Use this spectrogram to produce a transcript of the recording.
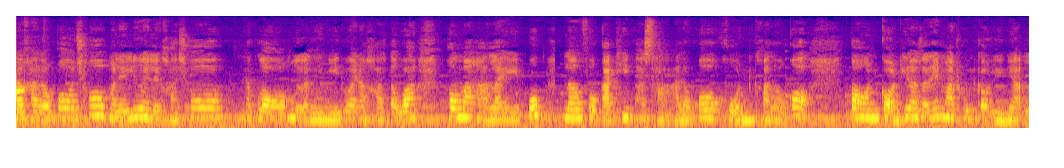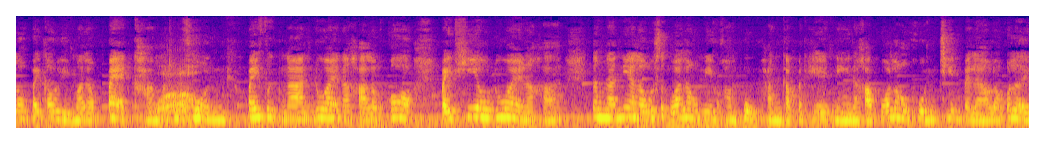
นะคะแล้วก็ชอบมาเรื่อยๆเลยค่ะ ชอบนักร้องหรืออะไรนี้ด้วยนะคะ แต่ว่าพอมาหาลัยปุ๊บเริ่มโฟกัสที่ภาษาแล้วก็คนค่ะ แล้วก็ตอนก่อนที่เราจะได้มาทุนเกาหลีเนี่ยเราไปเกาหลีมาแล้ว 8 ครั้งทุกคนไปฝึกงานด้วยนะคะ แล้วก็ไปเที่ยวด้วยนะคะ ดังนั้นเนี่ยเรารู้สึกว่าเรามีความผูกพันกับประเทศนี้นะคะ เพราะว่าเราคุ้นชินไปแล้วเราก็เลย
